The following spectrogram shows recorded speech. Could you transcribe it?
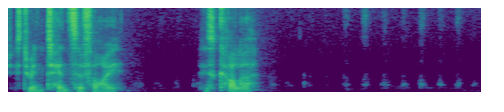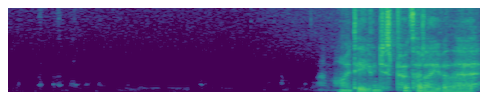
Just to intensify this colour. I might even just put that over there.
